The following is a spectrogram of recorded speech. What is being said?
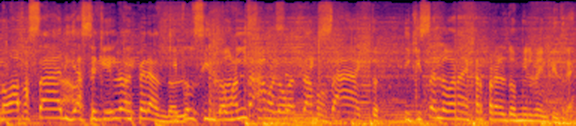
no va a pasar y ya sé que. seguirlo esperando. y tú Lo- lo sintonizas, aguantamos, lo aguantamos. Exacto. Y quizás lo van a dejar para el 2023.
